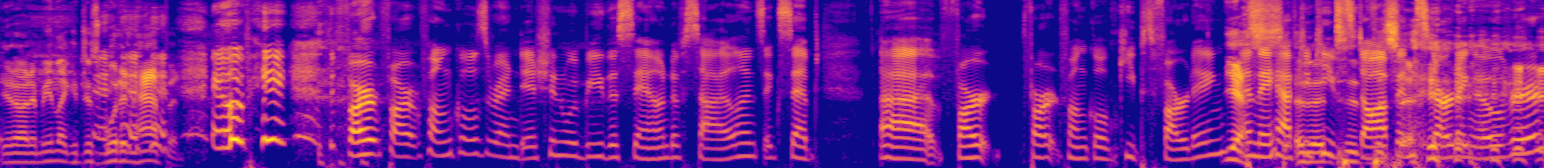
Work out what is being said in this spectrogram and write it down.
you know what I mean? Like it just wouldn't happen. It would be the fart fart funkle's rendition would be the sound of silence, except uh, fart fart funkle keeps farting, Yes, and they have to keep to- to stopping, starting over.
